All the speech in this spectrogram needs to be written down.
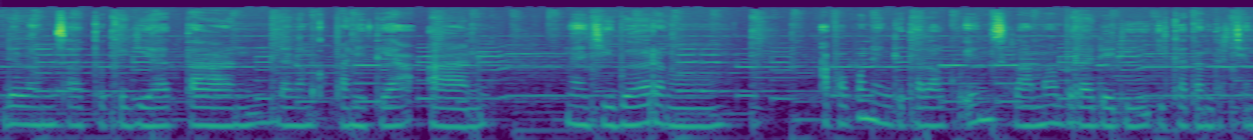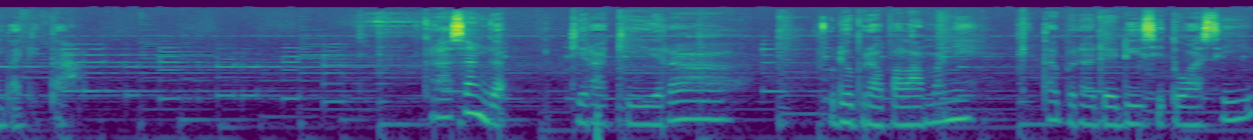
dalam satu kegiatan, dalam kepanitiaan, ngaji bareng, apa pun yang kita lakuin selama berada di ikatan tercinta kita. Kerasa nggak kira-kira udah berapa lama nih kita berada di situasi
